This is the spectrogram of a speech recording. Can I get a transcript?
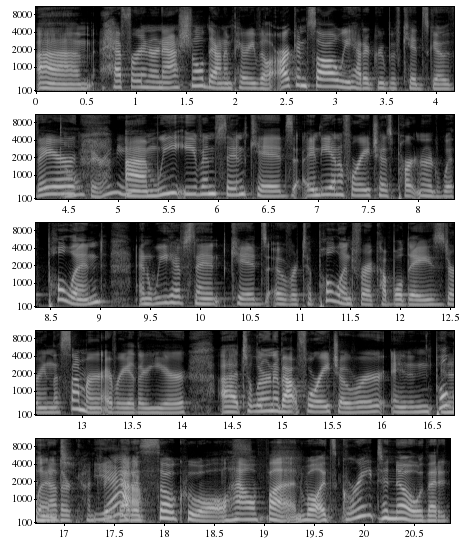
um, Heifer International down in Perryville, Arkansas. We had a group of kids go there. Oh, very neat. Um, we even send kids, Indiana 4 H has partnered with Poland, and we have sent kids over to Poland for a couple days during the summer every other year uh, to learn about 4 H over in Poland. in another country. Yeah. That is so cool. How fun. Well, it's great to know that it,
